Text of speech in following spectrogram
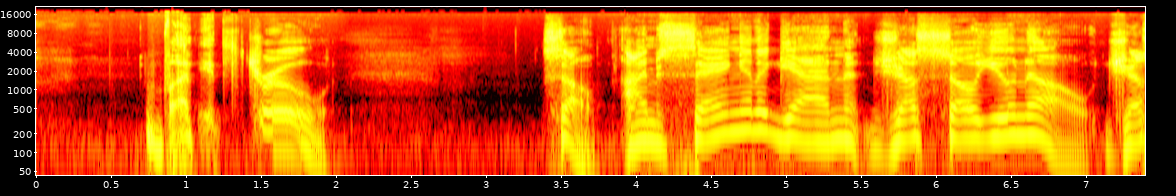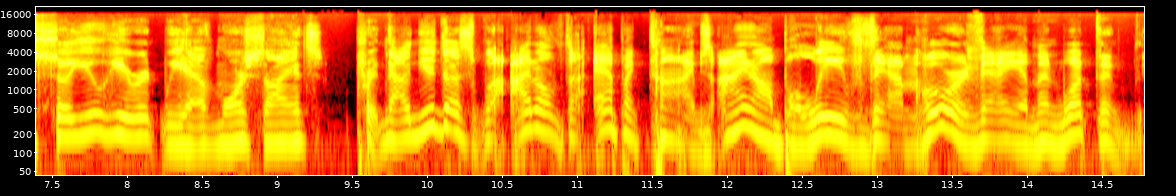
but it's true. So I'm saying it again, just so you know, just so you hear it. We have more science. Now you just, well, I don't. The Epoch Times, I don't believe them. Who are they? And then what the?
